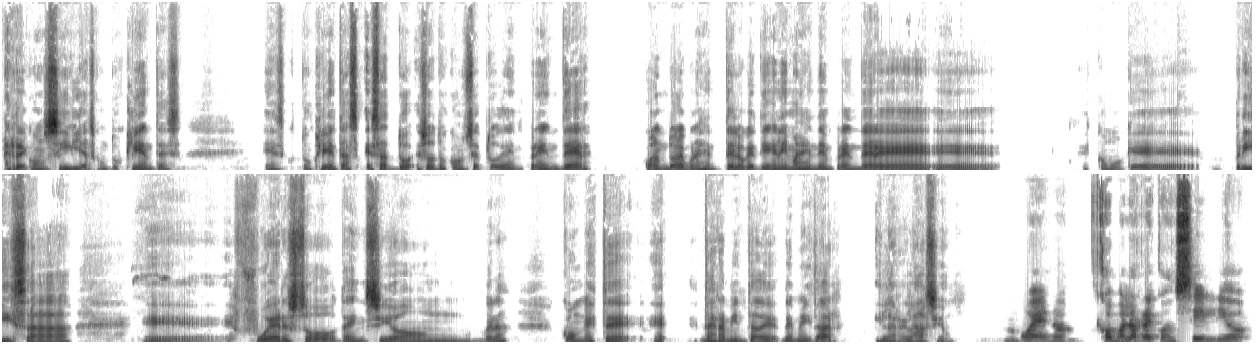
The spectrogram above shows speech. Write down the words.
reconcilias con tus clientes, es, tus clientes esas esos dos conceptos de emprender, cuando alguna gente lo que tiene la imagen de emprender es, eh, es como que prisa, eh, esfuerzo, tensión, ¿verdad? Con este, esta herramienta de, de meditar y la relajación. Bueno, ¿cómo lo reconcilio?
